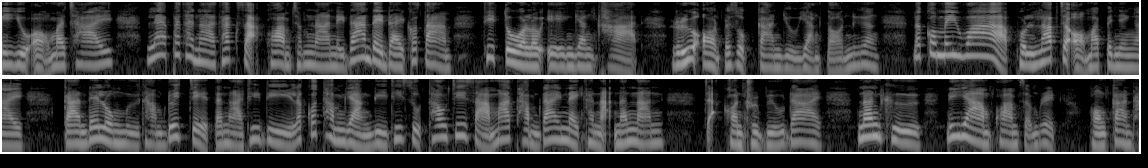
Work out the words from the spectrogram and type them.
มีอยู่ออกมาใช้ และพัฒนาทักษะความชำนาญในด้านใด ๆ ก็ตาม ที่ตัวเราเองยังขาด หรืออ่อนประสบการณ์อยู่อย่างต่อเนื่อง แล้วก็ไม่ว่าผลลัพธ์จะออกมาเป็นยังไง การได้ลงมือทำด้วยเจตนาที่ดี แล้วก็ทำอย่างดีที่สุดเท่าที่สามารถทำได้ในขณะนั้นๆ จะ contribute ได้ นั่นคือนิยามความสำเร็จของการท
